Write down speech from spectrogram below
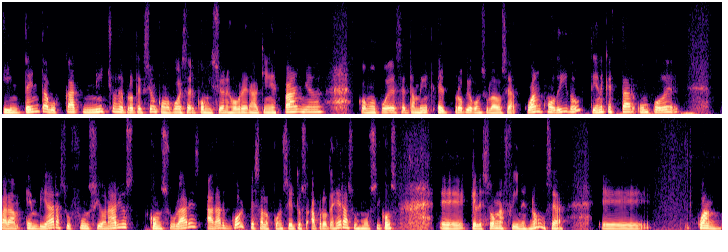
intenta buscar nichos de protección, como puede ser comisiones obreras aquí en España, como puede ser también el propio consulado. O sea, cuán jodido tiene que estar un poder para enviar a sus funcionarios consulares a dar golpes a los conciertos, a proteger a sus músicos eh, que les son afines, ¿no? O sea, eh, Juan,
